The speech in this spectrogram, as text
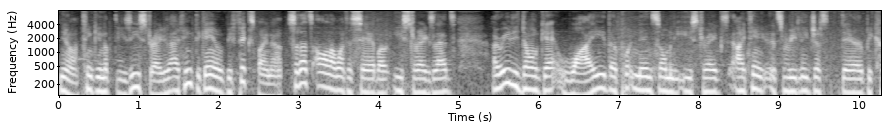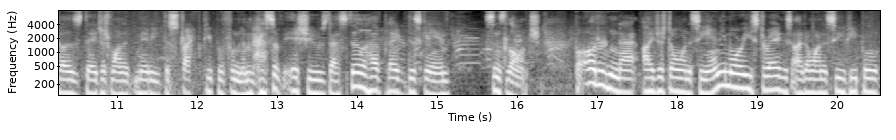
you know, thinking up these Easter eggs, I think the game would be fixed by now. So that's all I want to say about Easter eggs, lads. I really don't get why they're putting in so many Easter eggs. I think it's really just there because they just want to maybe distract people from the massive issues that still have plagued this game since launch. But other than that, I just don't want to see any more Easter eggs. I don't want to see people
